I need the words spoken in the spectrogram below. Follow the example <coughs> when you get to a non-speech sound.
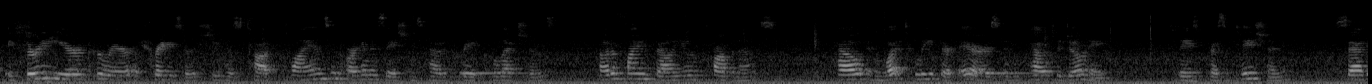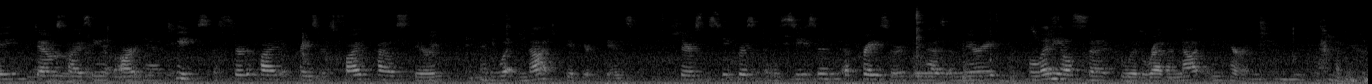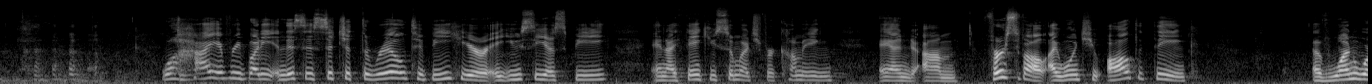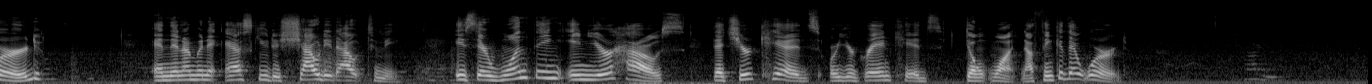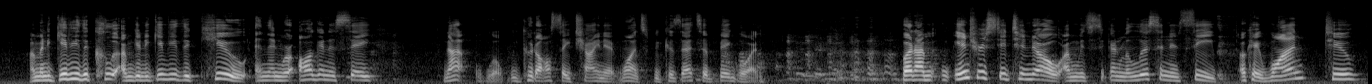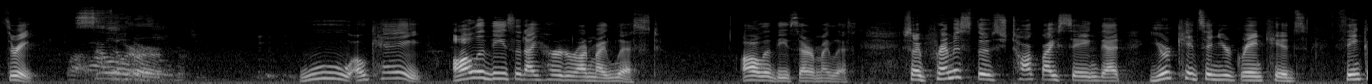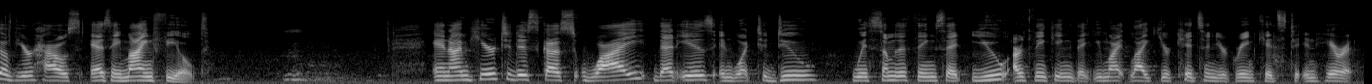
A 30-year career appraiser, she has taught clients and organizations how to create collections, how to find value and provenance, how and what to leave their heirs, and how to donate. Today's presentation, Savvy Downsizing of Art and Antiques, a certified appraiser's five piles theory, and what not to give your kids, shares the secrets of a seasoned appraiser who has a married millennial son who would rather not inherit. <laughs> Well, hi everybody, and this is such a thrill to be here at UCSB, and I thank you so much for coming. And um, first of all, I want you all to think of one word, and then I'm going to ask you to shout it out to me. Is there one thing in your house that your kids or your grandkids don't want? Now think of that word. I'm going to give you the clue. I'm going to give you the cue, and then we're all going to say not, well, we could all say China at once because that's a big one. <laughs> but I'm interested to know, I'm going to listen and see. Okay, one, two, three. Silver. Ooh, okay. All of these that I heard are on my list. All of these are on my list. So I premised this talk by saying that your kids and your grandkids think of your house as a minefield and I'm here to discuss why that is and what to do with some of the things that you are thinking that you might like your kids and your grandkids to inherit.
